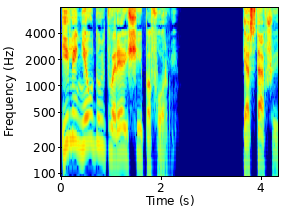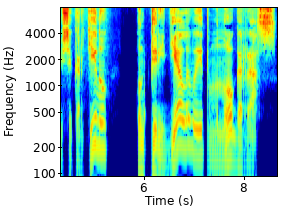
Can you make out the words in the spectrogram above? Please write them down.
или не удовлетворяющие по форме. И оставшуюся картину — он переделывает много раз.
